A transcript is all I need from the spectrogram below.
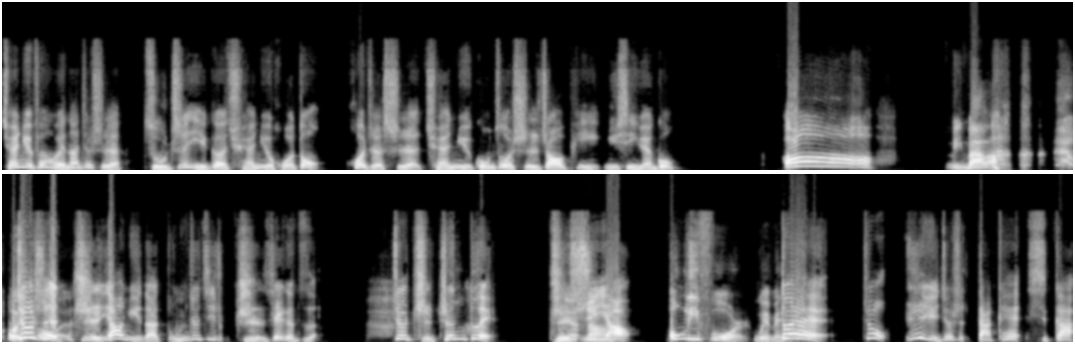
全女氛围呢，就是组织一个全女活动，或者是全女工作室招聘女性员工。哦哦，明白了。我就是只要女的，我们就记住“只”这个字。就只针对，只需要 only for women。对，就日语就是打开西嘎。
